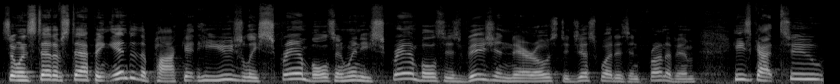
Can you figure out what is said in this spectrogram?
So instead of stepping into the pocket, he usually scrambles, and when he scrambles, his vision narrows to just what is in front of him. He's got two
